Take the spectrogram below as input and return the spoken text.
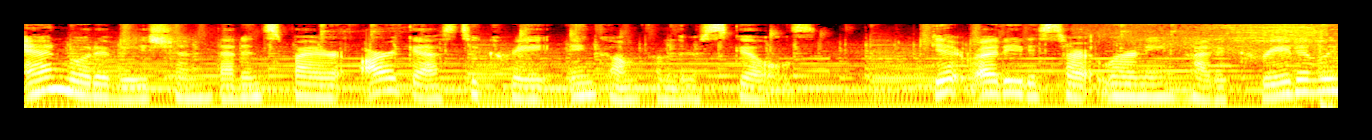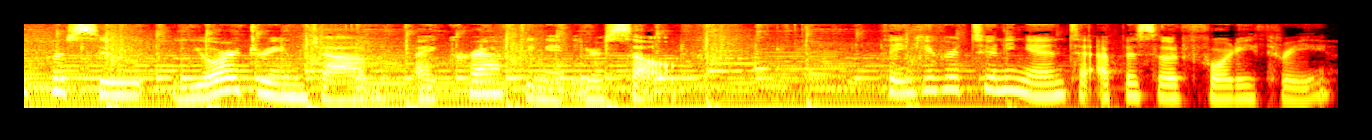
and motivation that inspire our guests to create income from their skills. Get ready to start learning how to creatively pursue your dream job by crafting it yourself. Thank you for tuning in to episode 43.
